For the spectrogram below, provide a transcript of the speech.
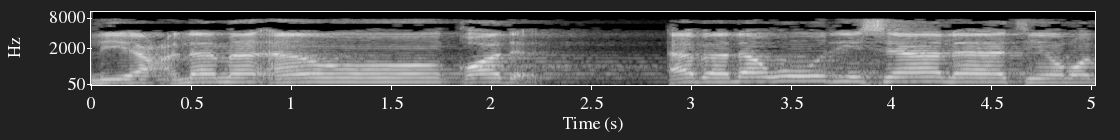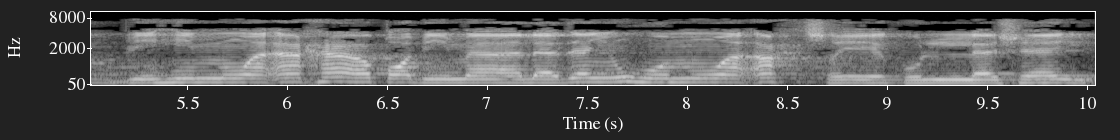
ليعلم أن قد أبلغوا رسالات ربهم وأحاط بما لديهم وأحصي كل شيء.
